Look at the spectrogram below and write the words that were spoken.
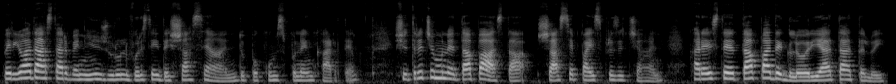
Perioada asta ar veni în jurul vârstei de 6 ani, după cum spune în carte, și trecem în etapa asta, 6-14 ani, care este etapa de glorie a tatălui,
